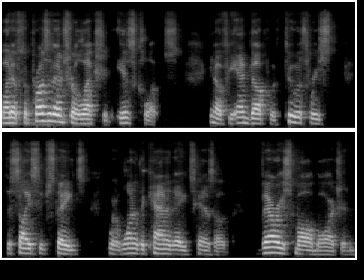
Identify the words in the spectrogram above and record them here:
But if the presidential election is close, you know, if you end up with two or three decisive states where one of the candidates has a very small margin,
